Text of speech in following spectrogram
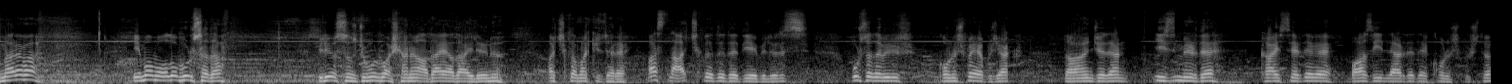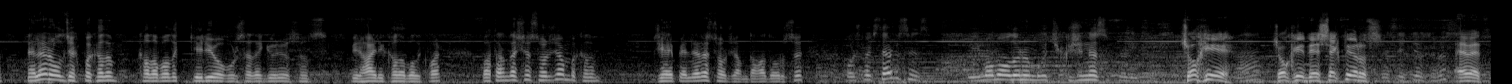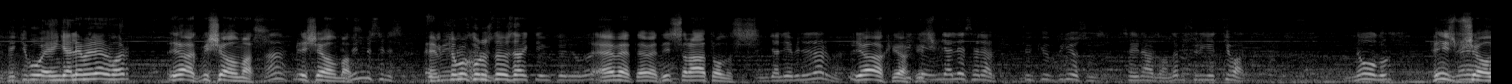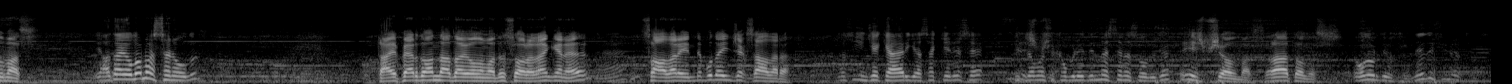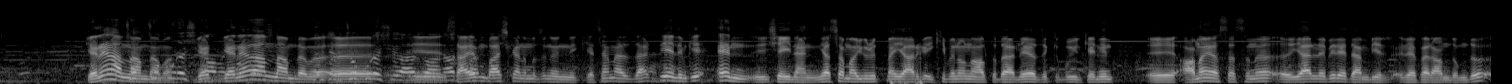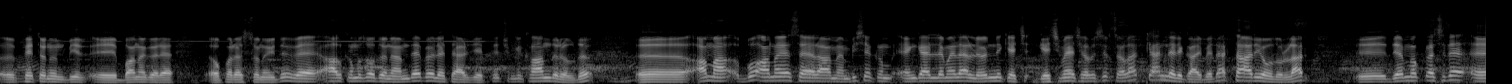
Merhaba. İmamoğlu Bursa'da. Biliyorsunuz Cumhurbaşkanı aday adaylığını açıklamak üzere. Aslında açıkladı da diyebiliriz. Bursa'da bir konuşma yapacak. Daha önceden İzmir'de, Kayseri'de ve bazı illerde de konuşmuştu. Neler olacak bakalım. Kalabalık geliyor Bursa'da görüyorsunuz. Bir hayli kalabalık var. Vatandaşa soracağım bakalım. CHP'lilere soracağım daha doğrusu. Konuşmak ister misiniz? İmamoğlu'nun bu çıkışını nasıl görüyorsunuz? Çok iyi. Ha? Çok iyi destekliyoruz. Destekliyorsunuz. Evet. Peki bu engellemeler var. Yok bir şey olmaz. Ha? Bir şey olmaz. Emin misiniz? Eminim. Diploma konusunda özellikle yükleniyorlar. Evet evet hiç rahat olun siz. Engelleyebilirler mi? Yok yok Peki hiç. engelleseler. Çünkü biliyorsunuz Sayın Erdoğan'da bir sürü yetki var. Ne olur? Hiçbir Nereye şey kadar? olmaz. E, aday olamazsa ne olur? Tayyip Erdoğan da aday olamadı. Sonradan gene? Sağlara indi. Bu da inecek sağlara. Nasıl inecek eğer yasak gelirse diploması kabul edilmezse nasıl olacak? Hiçbir şey olmaz. Rahat olun siz. Olur diyorsun. Ne düşünüyorsunuz? Genel anlamda çok mı? uğraşıyor Ge- ama, çok genel uğraşıyor. anlamda mı? Tabii tabii, çok Ee, uğraşıyor Erdoğan, AK Sayın Parti. Başkanımızın önünü kesemezler. Diyelim ki en şeyden yasama, yürütme, yargı 2016'da ne yazık ki bu ülkenin e, anayasasını e, yerle bir eden bir referandumdu. E, FETÖ'nün bir e, bana göre operasyonuydu ve halkımız o dönemde böyle tercih etti. Çünkü kandırıldı. E, ama bu anayasaya rağmen bir takım engellemelerle önünü geç- geçmeye çalışırsalar kendileri kaybeder, tarih olurlar. E, demokraside e,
